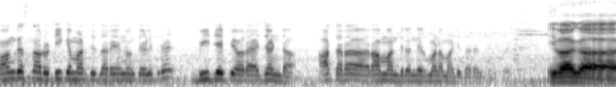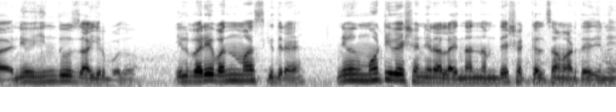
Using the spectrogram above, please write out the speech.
ಕಾಂಗ್ರೆಸ್ನವರು ಟೀಕೆ ಮಾಡ್ತಿದ್ದಾರೆ ಏನು ಅಂತ ಹೇಳಿದ್ರೆ ಬಿಜೆಪಿ ಅವರ ಎಜೆಂಡಾ ಆ ಥರ ರಾಮ ಮಂದಿರ ನಿರ್ಮಾಣ ಮಾಡಿದ್ದಾರೆ ಅಂತ ಇವಾಗ ನೀವು ಹಿಂದೂಸ್ ಆಗಿರ್ಬೋದು ಇಲ್ಲಿ ಬರೀ ಒಂದು ಮಾಸ್ಕ್ ಇದ್ದರೆ ನಿಮಗೆ ಮೋಟಿವೇಶನ್ ಇರಲ್ಲ ನಾನು ನಮ್ಮ ದೇಶಕ್ಕೆ ಕೆಲಸ ಮಾಡ್ತಾಯಿದ್ದೀನಿ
